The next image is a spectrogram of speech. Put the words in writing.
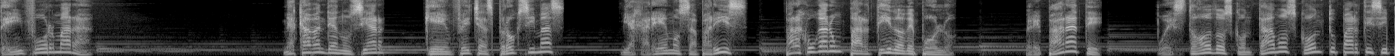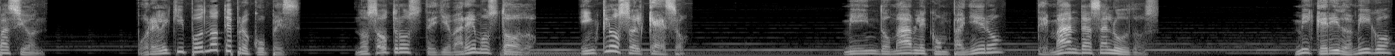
te informará. Me acaban de anunciar que en fechas próximas viajaremos a París para jugar un partido de polo. Prepárate, pues todos contamos con tu participación. Por el equipo no te preocupes, nosotros te llevaremos todo, incluso el queso. Mi indomable compañero te manda saludos. Mi querido amigo,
